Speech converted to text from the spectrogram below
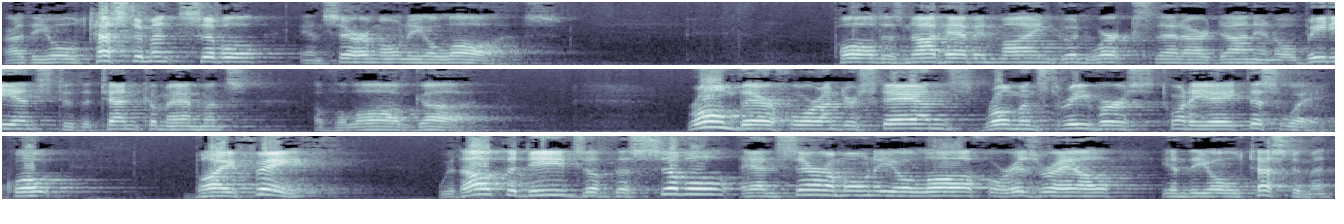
are the Old Testament civil and ceremonial laws. Paul does not have in mind good works that are done in obedience to the Ten Commandments of the law of God. Rome therefore understands Romans 3 verse 28 this way, quote, by faith, without the deeds of the civil and ceremonial law for Israel in the Old Testament,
